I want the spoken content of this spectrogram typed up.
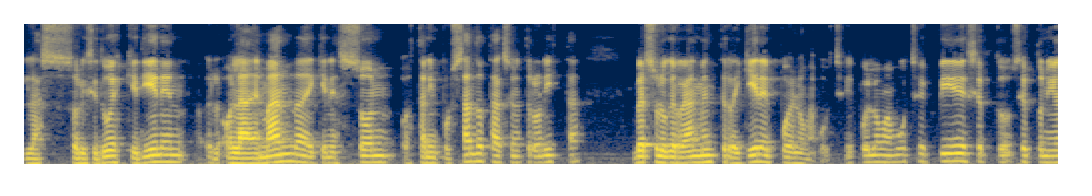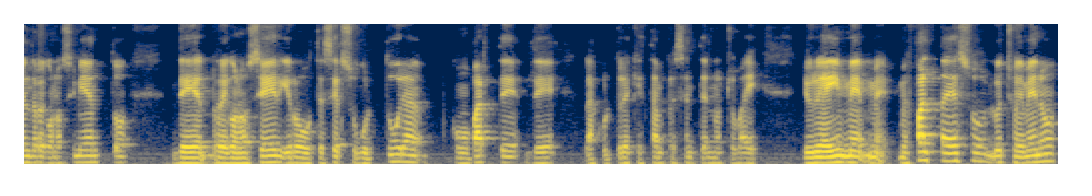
las solicitudes que tienen o la demanda de quienes son o están impulsando estas acciones terroristas versus lo que realmente requiere el pueblo mapuche. El pueblo mapuche pide cierto, cierto nivel de reconocimiento, de reconocer y robustecer su cultura como parte de las culturas que están presentes en nuestro país. Yo creo que ahí me, me, falta eso, lo echo de menos,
